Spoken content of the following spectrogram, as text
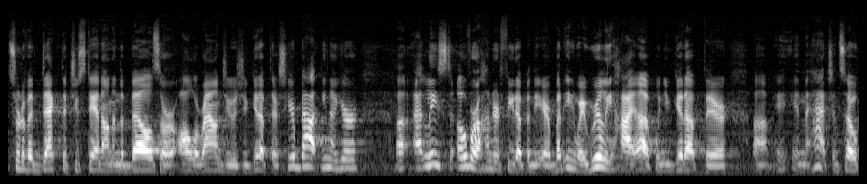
sort of a deck that you stand on, and the bells are all around you as you get up there. So you're about, you know, you're uh, at least over 100 feet up in the air, but anyway, really high up when you get up there um, in the hatch. And so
